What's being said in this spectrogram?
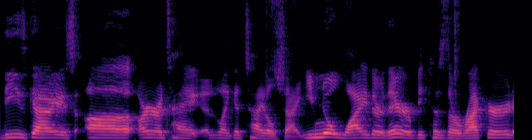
these guys uh, are a ti- like a title shot. You know why they're there because their record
